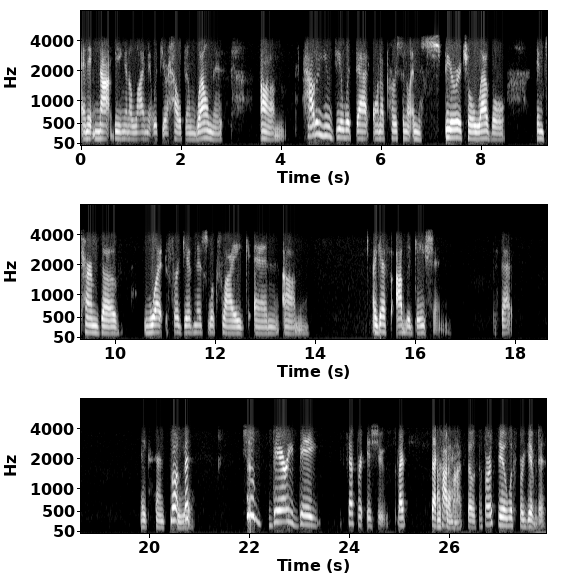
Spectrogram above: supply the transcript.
and it not being in alignment with your health and wellness. Um, how do you deal with that on a personal and spiritual level in terms of what forgiveness looks like and um, I guess obligation, if that makes sense well, to you. Two very big separate issues. Let's dichotomize okay. those. The first deal with forgiveness.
